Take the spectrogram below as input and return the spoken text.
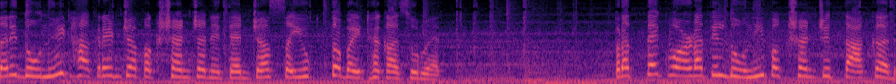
तरी दोन्ही ठाकरेंच्या पक्षांच्या नेत्यांच्या संयुक्त बैठका सुरू आहेत. प्रत्येक वॉर्डातील दोन्ही पक्षांची ताकद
